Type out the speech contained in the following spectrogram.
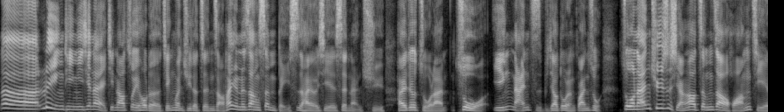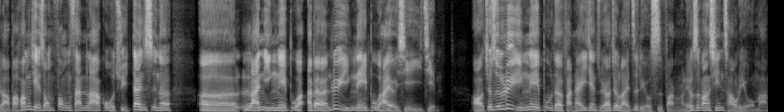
那绿营提名现在也进到最后的监困区的征兆，它原则上剩北市，还有一些深南区，还有就左蓝左营男子比较多人关注。左南区是想要征召黄杰了，把黄杰从凤山拉过去，但是呢，呃，蓝营内部啊，不不，绿营内部还有一些意见。哦，就是绿营内部的反台意见，主要就来自刘世芳啊，刘世芳新潮流嘛，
